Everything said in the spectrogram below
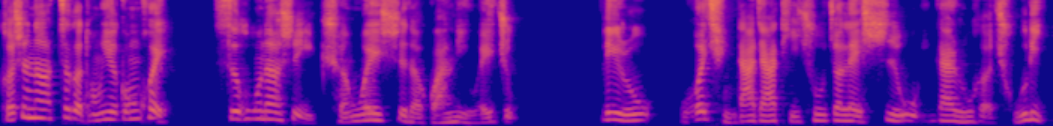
可是呢，这个同业公会似乎呢是以权威式的管理为主。例如，我会请大家提出这类事务应该如何处理。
